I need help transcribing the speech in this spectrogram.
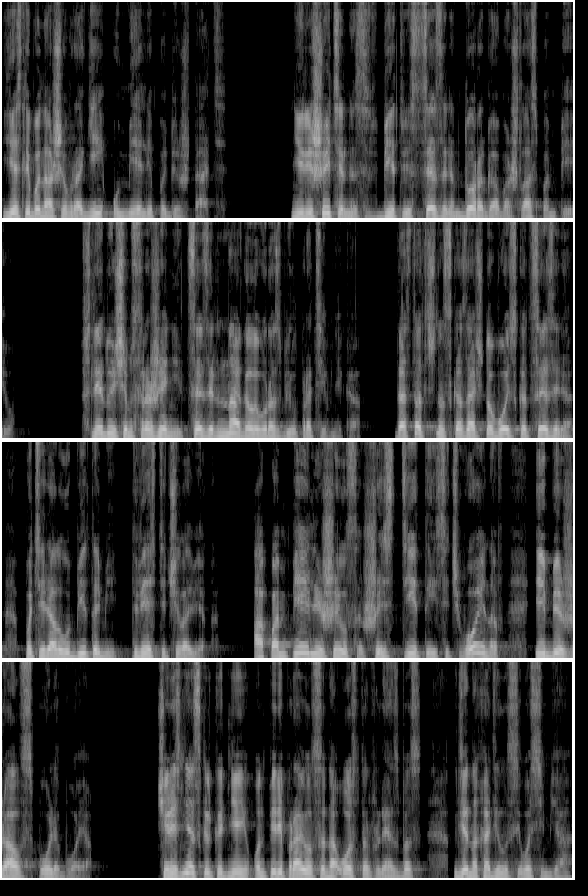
если бы наши враги умели побеждать. Нерешительность в битве с Цезарем дорого обошлась Помпею. В следующем сражении Цезарь на голову разбил противника. Достаточно сказать, что войско Цезаря потеряло убитыми 200 человек, а Помпей лишился 6 тысяч воинов и бежал с поля боя. Через несколько дней он переправился на остров Лесбос, где находилась его семья,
